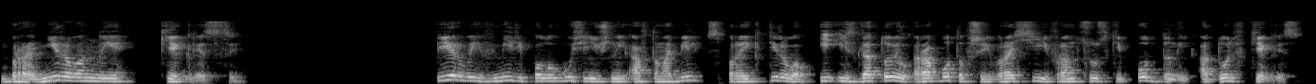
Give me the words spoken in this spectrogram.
Бронированные кегрессы Первый в мире полугусеничный автомобиль спроектировал и изготовил работавший в России французский подданный Адольф Кегрес.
